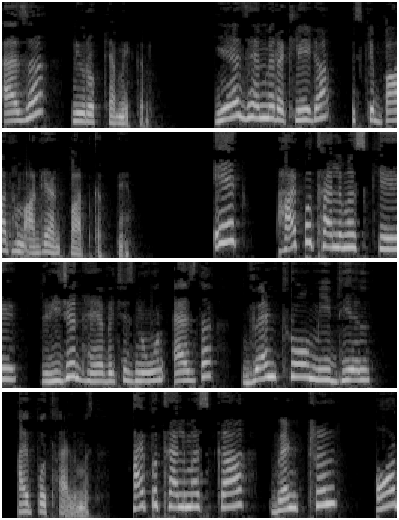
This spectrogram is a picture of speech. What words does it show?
is a neurochemical یہ ذہن میں رکھ لیے گا اس کے بعد ہم آگے بات کرتے ہیں ایک ہائپوتھلیمس کے ریجن ہے which is known as the ventromedial hypothalamus hypothalamus کا وینٹرل اور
